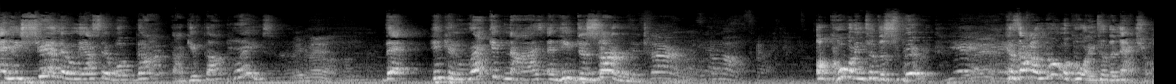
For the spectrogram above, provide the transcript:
And he shared that with me. I said, well, God, I give God praise. Amen. That he can recognize and he discerns according to the spirit. Because I don't know him according to the natural.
